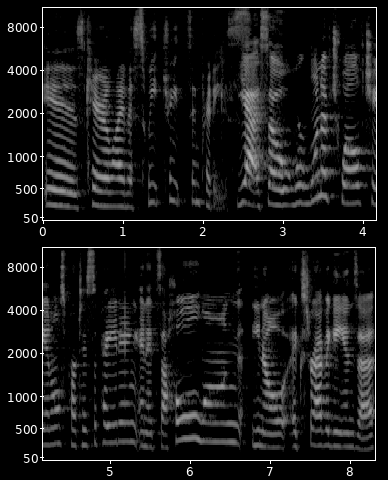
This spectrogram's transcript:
is Carolina Sweet Treats and Pretties. Yeah, so we're one of 12 channels participating, and it's a whole long, you know, extravaganza.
